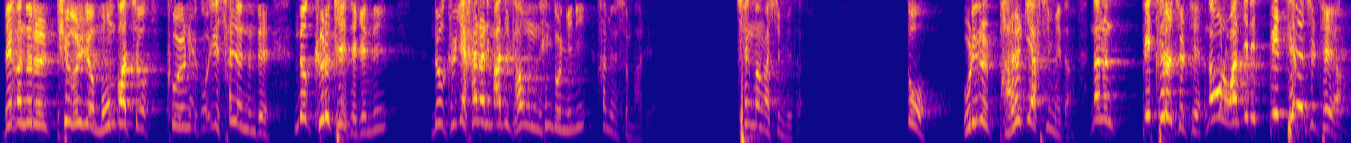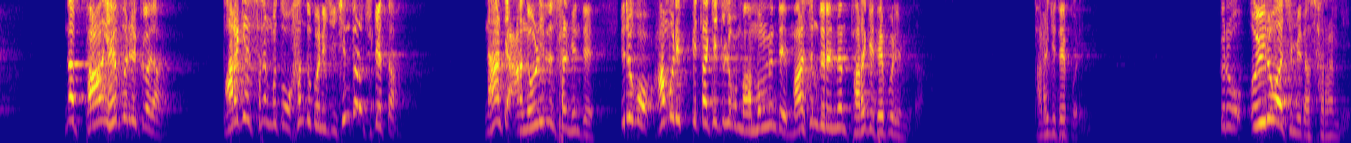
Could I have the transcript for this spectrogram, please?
내가 너를 피 흘려 몸 바쳐 구원하고 이게 살렸는데 너 그렇게 해야 되겠니? 너 그게 하나님 아들다운 행동이니? 하면서 말이에요. 책망하십니다. 또 우리를 바르게 하십니다. 나는 삐뚤어질 테야. 나 오늘 완전히 삐뚤어질 테야. 나 방해해버릴 거야. 바르게 사는 것도 한두 번이지 힘들어 죽겠다. 나한테 안 어울리는 삶인데 이러고 아무리 삐딱해 주려고 마음먹는데 말씀 드리면 바르게 돼버립니다. 바르게 돼버립니다. 그리고 의로워집니다, 사람이.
